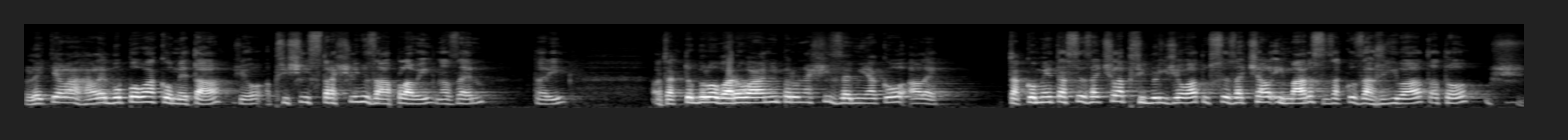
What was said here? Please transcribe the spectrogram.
letěla Halebopová kometa že jo, a přišly strašlivé záplavy na Zem tady. A tak to bylo varování pro naši Zemi, jako, ale ta kometa se začala přibližovat, už se začal i Mars jako zahřívat a to, už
